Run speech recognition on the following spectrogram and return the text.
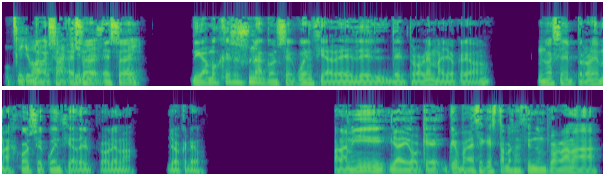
O que yo no, eso, eso, eso, es, digamos que eso es una consecuencia de, de, del problema, yo creo, ¿no? No es el problema, es consecuencia del problema, yo creo. Para mí, ya digo, que, que parece que estamos haciendo un programa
